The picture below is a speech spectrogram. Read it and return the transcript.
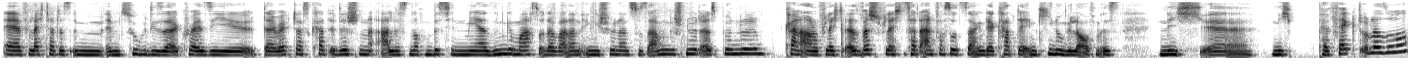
Äh, vielleicht hat es im, im Zuge dieser crazy Director's Cut Edition alles noch ein bisschen mehr Sinn gemacht oder war dann irgendwie schöner zusammengeschnürt als Bündel. Keine Ahnung, vielleicht, also vielleicht ist halt einfach sozusagen der Cut, der im Kino gelaufen ist, nicht, äh, nicht perfekt oder so.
